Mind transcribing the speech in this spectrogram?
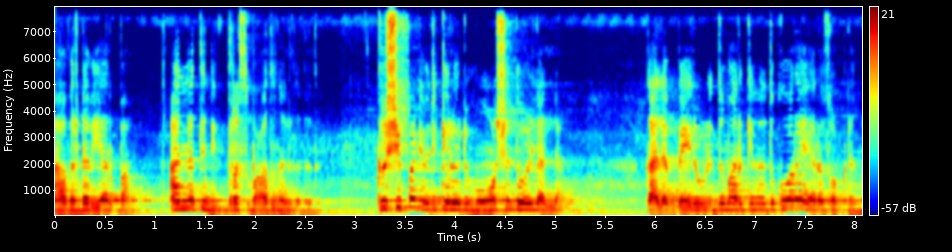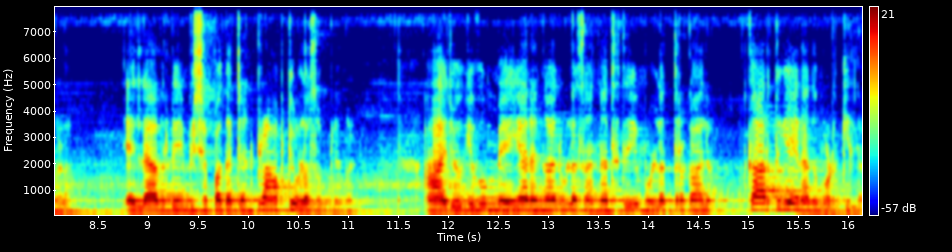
അവരുടെ വിയർപ്പ അന്നത്തിന് ഇത്ര സ്വാദ് നൽകുന്നത്. കൃഷിപ്പണി ഒരിക്കലും ഒരു മോശം തൊഴിലല്ല. കലപ്പയിൽ ഉഴുതു മറിക്കുന്നത് കുറേയേറെ സ്വപ്നങ്ങളാണ് എല്ലാവരുടെയും വിശപ്പകറ്റാൻ പ്രാപ്തിയുള്ള സ്വപ്നങ്ങൾ. ആരോഗ്യവും മെയ് അനങ്ങാനുള്ള സന്നദ്ധതയും ഉള്ളത്ര കാലം കാർത്തികേയൻ അത് മുടക്കില്ല.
